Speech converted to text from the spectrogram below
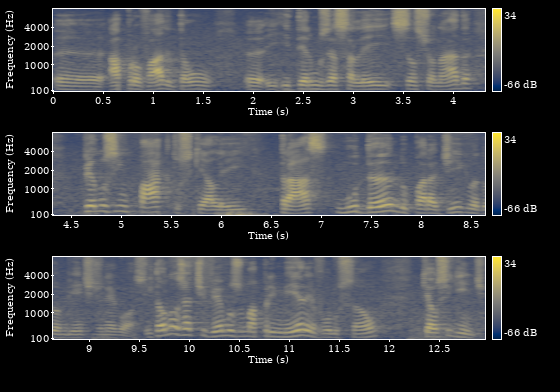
eh, aprovado, então, eh, e termos essa lei sancionada, pelos impactos que a lei traz mudando o paradigma do ambiente de negócio. Então nós já tivemos uma primeira evolução, que é o seguinte:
